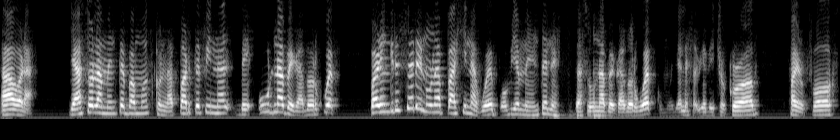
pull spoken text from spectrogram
Ahora, ya solamente vamos con la parte final de un navegador web. Para ingresar en una página web, obviamente necesitas un navegador web, como ya les había dicho Chrome, Firefox,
